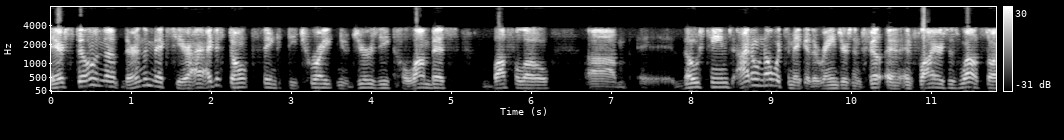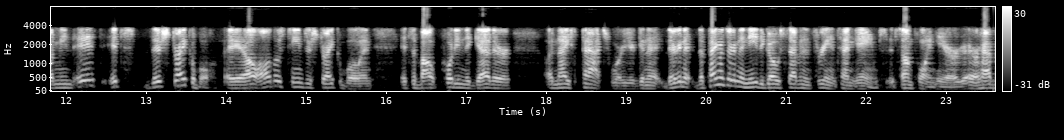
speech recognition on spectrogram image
they're still in the they're in the mix here. I, I just don't think Detroit, New Jersey, Columbus, Buffalo, Um, those teams, I don't know what to make of the Rangers and, and, Flyers as well. So I mean, it, it's they're strikeable. All those teams are strikeable, and it's about putting together a nice patch where you're gonna they're gonna the Penguins are gonna need to go seven and three in ten games at some point here, or have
